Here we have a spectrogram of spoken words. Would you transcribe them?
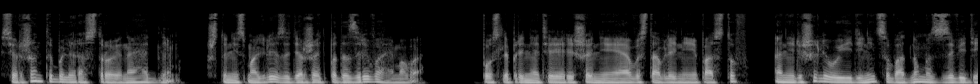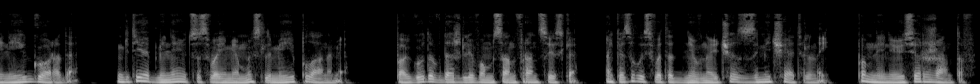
сержанты были расстроены одним, что не смогли задержать подозреваемого. После принятия решения о выставлении постов они решили уединиться в одном из заведений города, где обменяются своими мыслями и планами. Погода в дождливом Сан-Франциско оказалась в этот дневной час замечательной, по мнению сержантов,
